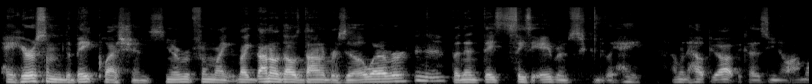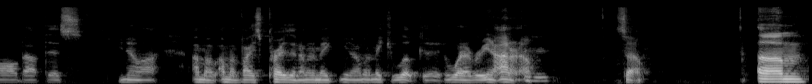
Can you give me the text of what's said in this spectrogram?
hey, here are some debate questions. You remember from like like I don't know that was Donna Brazile or whatever. Mhm. But then they Stacey Abrams could be like, "Hey, I'm going to help you out because you know I'm all about this. You know, uh, I'm a I'm a vice president. I'm going to make you know I'm going to make you look good or whatever. You know, I don't know. Mhm. So, um,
